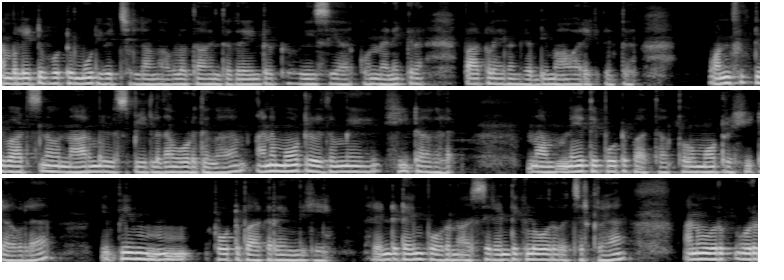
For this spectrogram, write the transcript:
நம்ம லிட்டு போட்டு மூடி வச்சிடலாங்க. அவ்வளோதான் இந்த கிரைண்டருக்கு ஈஸியாக இருக்கும்னு நினைக்கிறேன். பார்க்கலாம் இருங்க. எப்படி மாவு அரைக்குதுன்ட்டு ஒன் ஃபிஃப்டி வாட்ஸ்னால் நார்மல் ஸ்பீடில் தான் ஓடுதுங்க. ஆனால் மோட்ரு எதுவுமே ஹீட் ஆகலை. நான் நேற்று போட்டு பார்த்தேன் அப்போது மோட்ரு ஹீட் ஆகலை. இப்பயும் போட்டு பார்க்குறேன் இன்றைக்கி ரெண்டு டைம் போடணும். அரிசி ரெண்டு கிலோ ஊற வச்சுருக்குறேன். ஆனால் ஒரு ஒரு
